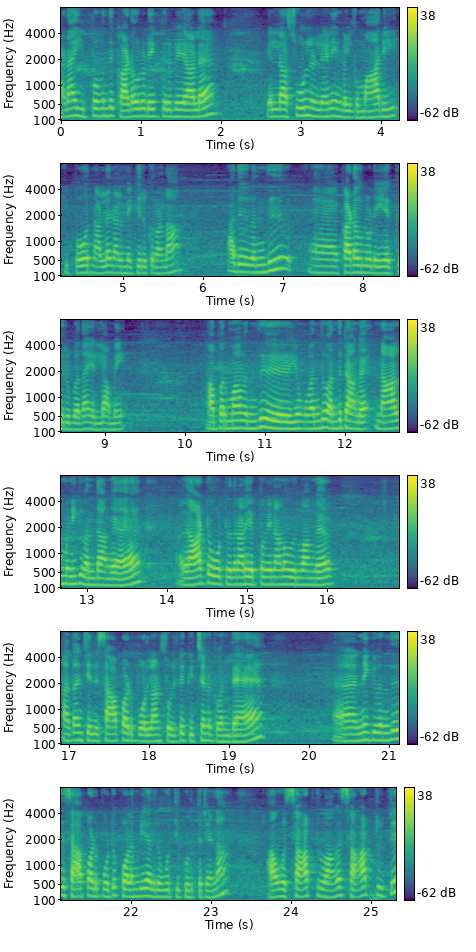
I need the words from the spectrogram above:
ஆனால் இப்போ வந்து கடவுளுடைய கிருபையால் எல்லா சூழ்நிலையிலும் எங்களுக்கு மாறி இப்போது ஒரு நல்ல நிலைமைக்கு இருக்கிறோன்னா அது வந்து கடவுளுடைய கிருபை தான் எல்லாமே. அப்புறமா வந்து இவங்க வந்து வந்துட்டாங்க. நாலு மணிக்கு வந்தாங்க. அது ஆட்டோ ஓட்டுறதுனால எப்போ வேணாலும் வருவாங்க. அதான் சரி சாப்பாடு போடலான்னு சொல்லிட்டு கிச்சனுக்கு வந்தேன். இன்றைக்கி வந்து சாப்பாடு போட்டு குழம்பி அதில் ஊற்றி கொடுத்துட்டேன்னா அவங்க சாப்பிட்ருவாங்க சாப்பிட்டுட்டு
